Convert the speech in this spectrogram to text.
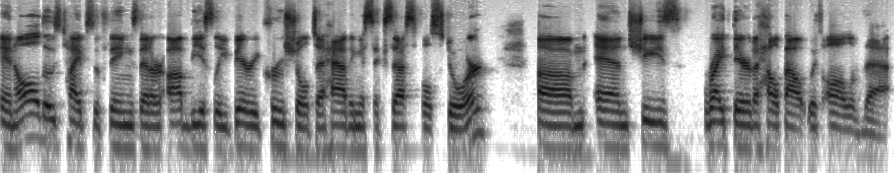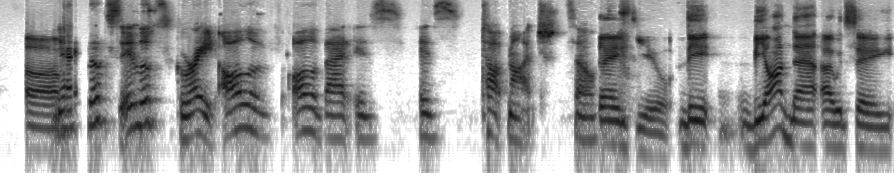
and all those types of things that are obviously very crucial to having a successful store. Um, and she's right there to help out with all of that. Um, yeah, it looks it looks great. All of all of that is is top notch. So thank you. The beyond that, I would say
